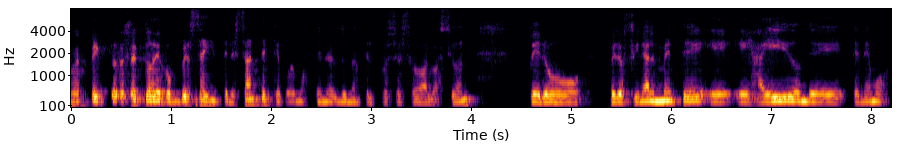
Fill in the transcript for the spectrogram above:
respecto, respecto de conversas interesantes que podemos tener durante el proceso de evaluación, pero, pero finalmente es ahí donde tenemos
